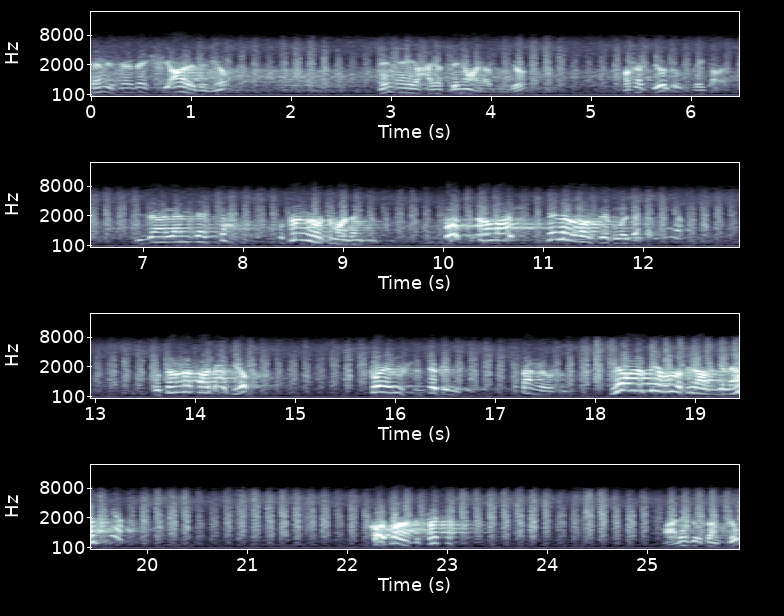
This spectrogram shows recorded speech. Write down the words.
kendisine de şiar ediniyor. En iyi hayat benim hayatım diyor. Fakat diyor ki peygamber, İzâlen testah, utanmıyorsun madem ki. Sus amaç, neler varsa yapılacak. Utanmak madem ki yok. Soyulmuşsun, dökülmüşsün. Utanmıyorsun. Ne varsa yapılması lazım gelen hepsini yap. Korkma artık, kaçma. Madem ki utanç yok,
